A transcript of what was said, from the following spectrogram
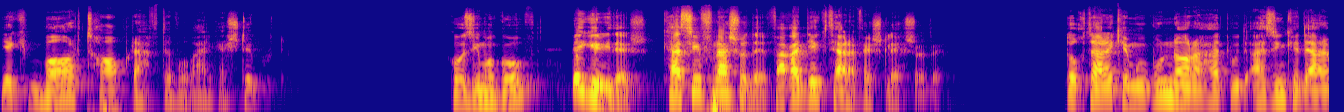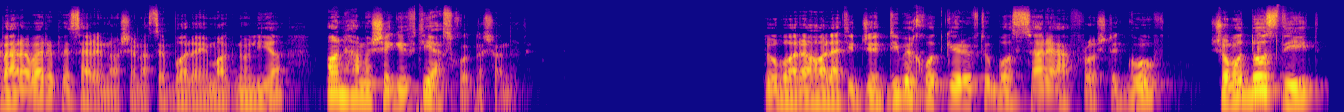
یک بار تاب رفته و برگشته بود. کوزیمو گفت بگیریدش کثیف نشده فقط یک طرفش له شده دخترک موبور ناراحت بود از اینکه در برابر پسر ناشناس بالای ماگنولیا آن همه شگفتی از خود نشان داده بود دوباره حالتی جدی به خود گرفت و با سر افراشته گفت شما دوست دید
